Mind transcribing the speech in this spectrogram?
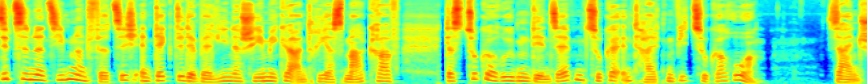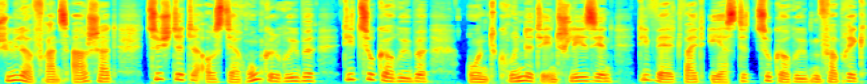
1747 entdeckte der Berliner Chemiker Andreas Markgraf, dass Zuckerrüben denselben Zucker enthalten wie Zuckerrohr. Sein Schüler Franz Arschat züchtete aus der Runkelrübe die Zuckerrübe und gründete in Schlesien die weltweit erste Zuckerrübenfabrik,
